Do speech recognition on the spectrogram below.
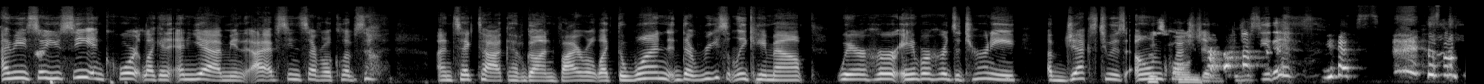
I mean, so you see in court, like, and, and yeah, I mean, I've seen several clips on TikTok have gone viral. Like the one that recently came out where her Amber Heard's attorney objects to his own His own- question. Did you see this? Yes. It's the most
